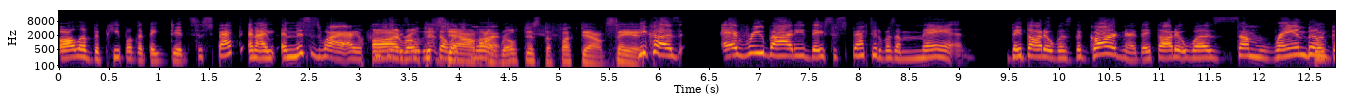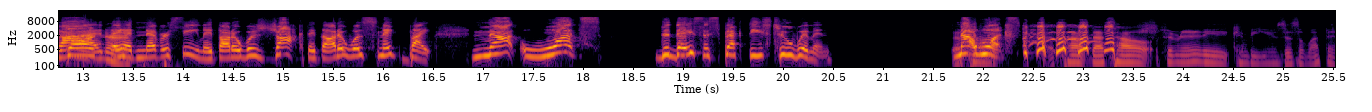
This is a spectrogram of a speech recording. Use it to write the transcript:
all of the people that they did suspect, and I and this is why I Oh, appreciate I this wrote movie this so down. I wrote this the fuck down. Say it. because everybody they suspected was a man. They thought it was the gardener. They thought it was some random The guy they had never seen. They thought it was Jacques. They thought it was Snakebite. Not once did they suspect these two women. That's Not how- once. That's how, that's how femininity can be used as a weapon.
